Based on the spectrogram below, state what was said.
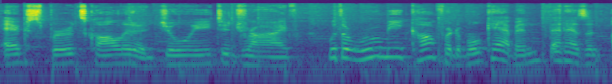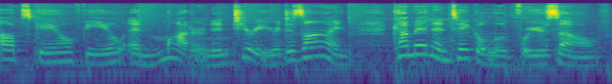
Experts call it a joy to drive, with a roomy, comfortable cabin that has an upscale feel and modern interior design. Come in and take a look for yourself.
